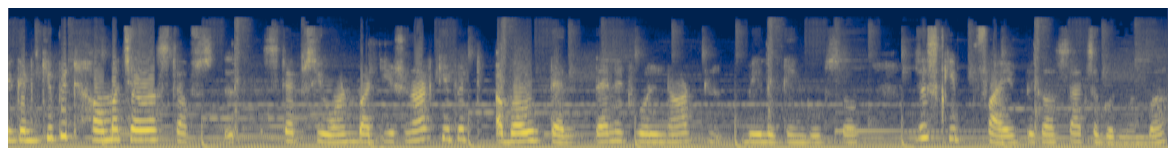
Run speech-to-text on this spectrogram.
you can keep it how much ever steps steps you want but you should not keep it above 10 then it will not be looking good. So just keep 5 because that's a good number.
